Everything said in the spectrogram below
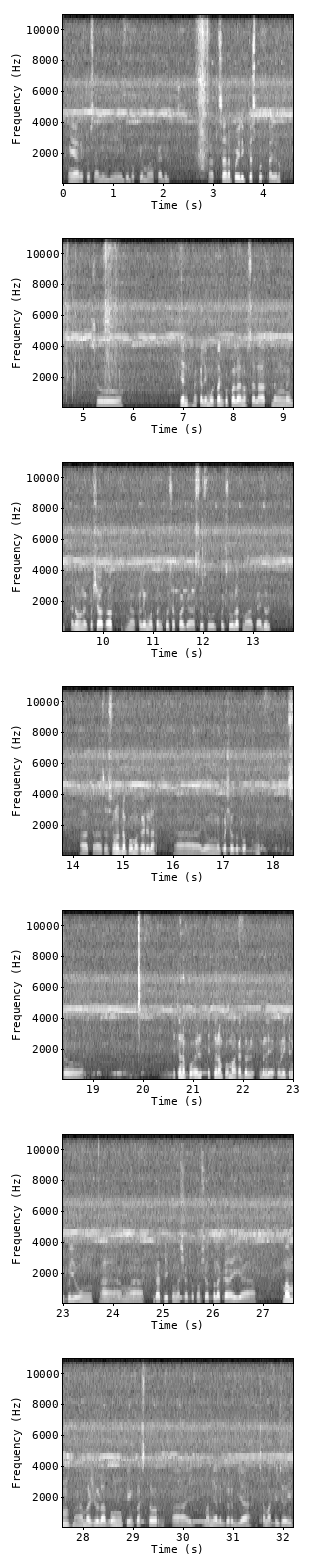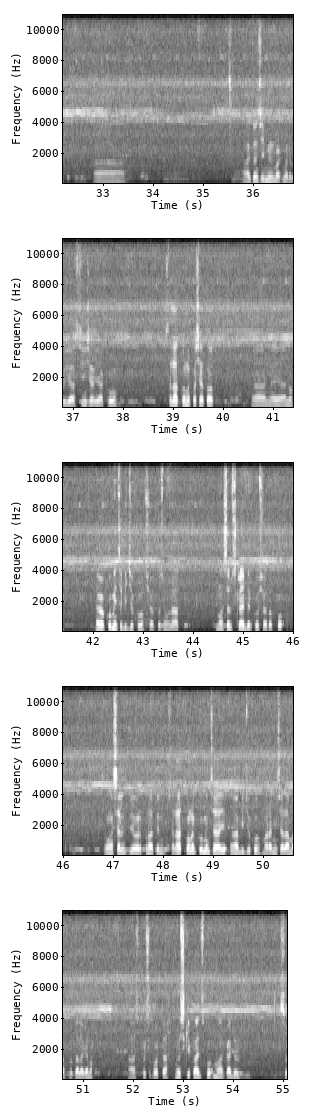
nangyari po sa amin ni Bro Dokyo mga kadol. At sana po iligtas po tayo. No? So, yan, nakalimutan ko pala no, sa lahat ng nag, ano, nagpa-shoutout. Nakalimutan ko sa pag, uh, susul- pagsulat mga kadol. At uh, sa sunod na po mga kadol ha, uh, yung nagpa-shoutout po. no? So, ito na po, ito lang po mga kadol. Bali, ulitin ko yung ah, mga dati kong na-shoutout. Ang shout pala kay ah, Ma'am uh, Marjola Bong Ping Pastor, uh, Ma'am Yalim Dorbia, sa Maki Joy, uh, uh, John Simil, Mark Marbilla, Sin Shariako, sa lahat pong nagpa-shoutout, uh, na ano, nag-comment sa video ko, shoutout sa lahat. Mga subscriber ko, shoutout po. Sa mga silent viewer po natin, sa lahat pong nag-comment sa uh, video ko, maraming salamat po talaga no, uh, sa pagsuporta. No skip ads po mga kadol. So,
